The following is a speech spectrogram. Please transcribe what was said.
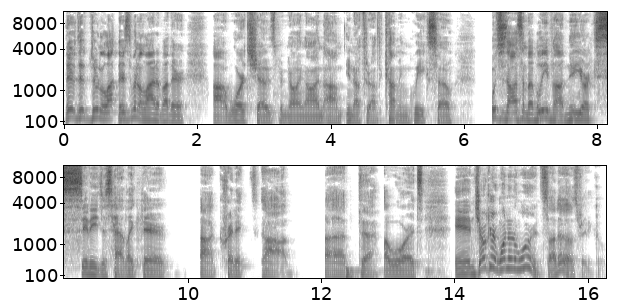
There, there's been a lot. There's been a lot of other uh, awards shows been going on, um, you know, throughout the coming weeks. So, which is awesome. I believe uh, New York City just had like their uh, critic uh, uh, the awards, and Joker won an award. So I thought that was pretty cool.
